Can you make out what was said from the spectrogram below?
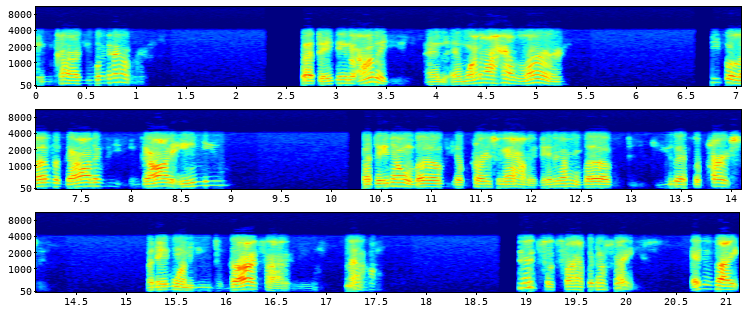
They can call you whatever. But they didn't honor you. And and what I have learned, people love the God of God in you, but they don't love your personality. They don't love you as a person. But they want to use the God side of you. No. That's a slap in the face. It is like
